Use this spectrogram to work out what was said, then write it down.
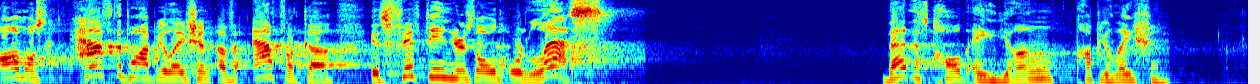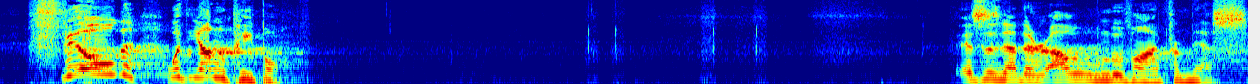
Almost half the population of Africa is 15 years old or less. That is called a young population, filled with young people. This is another, I'll move on from this.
